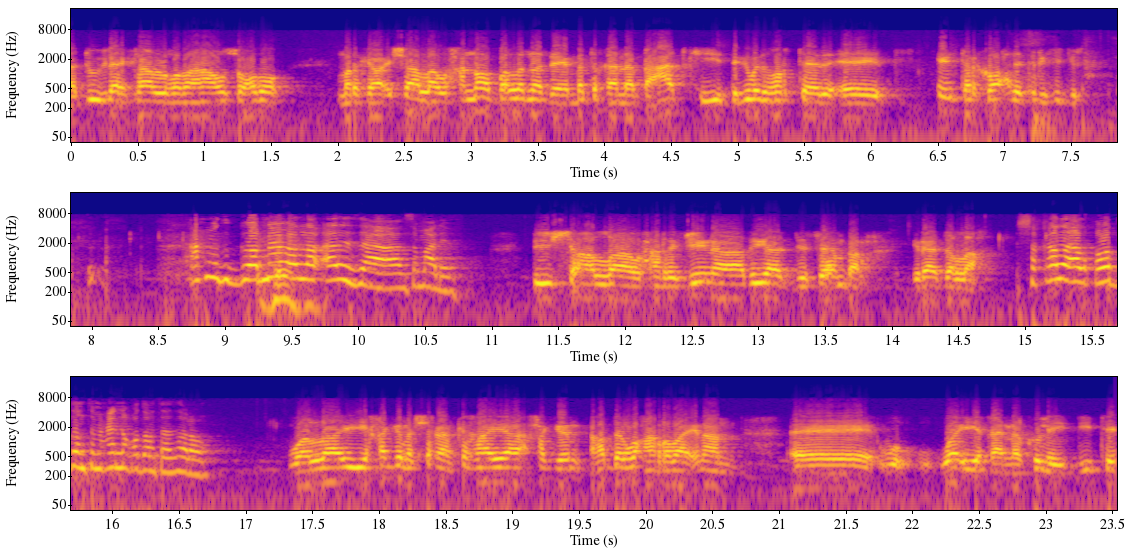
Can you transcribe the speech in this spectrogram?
hadduu ilahay kala loqodaana u socdo. Marka insha allah waxaa noo ballana de mataqaana bacaadkii degmada horteeda ee inter kooxda tirisa jirta axmed goormee baad la aadaysaa soomaaliya? Insha allah waxaan rajaynayaa adiga december iraad allah. Shaqada aad qaban doonto maxay noqon doontaa talow wallahi xaggana shaqan ka haya xaggan haddana waxaan rabaa inaan eh, waa yaqaanaa kolley dite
